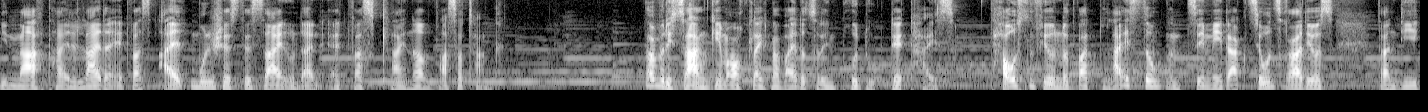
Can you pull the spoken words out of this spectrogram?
die Nachteile leider etwas altmodisches Design und ein etwas kleiner Wassertank. Dann würde ich sagen, gehen wir auch gleich mal weiter zu den Produktdetails. 1400 Watt Leistung und 10 Meter Aktionsradius, dann die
